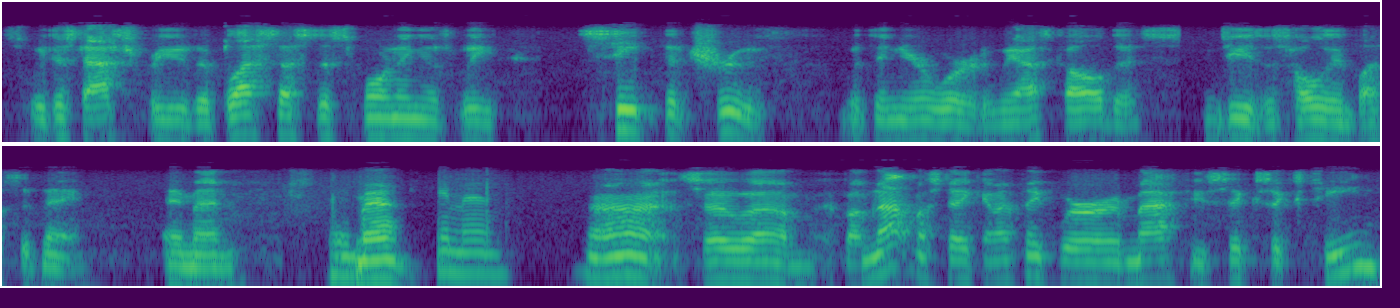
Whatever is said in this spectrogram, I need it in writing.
So we just ask for you to bless us this morning as we seek the truth within your word. And we ask all this in Jesus' holy and blessed name. Amen. Amen. Amen. All right. So, um, if I'm not mistaken, I think we're in Matthew 6:16,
